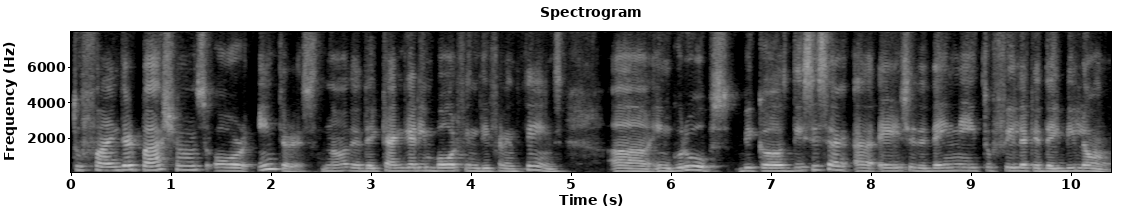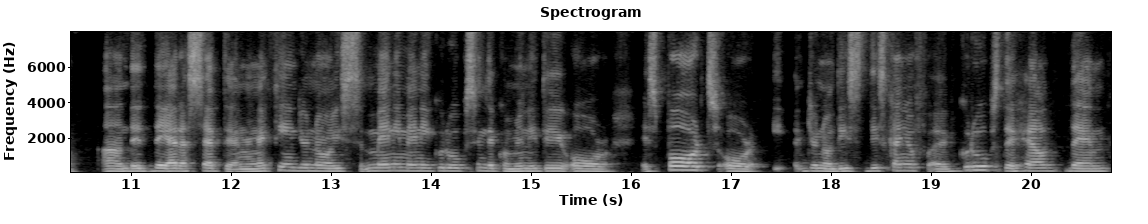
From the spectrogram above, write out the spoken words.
to find their passions or interests, no, that they can get involved in different things uh, in groups because this is an age that they need to feel like they belong and that they are accepted. And I think, you know, it's many, many groups in the community or sports or, you know, these, these kind of uh, groups that help them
